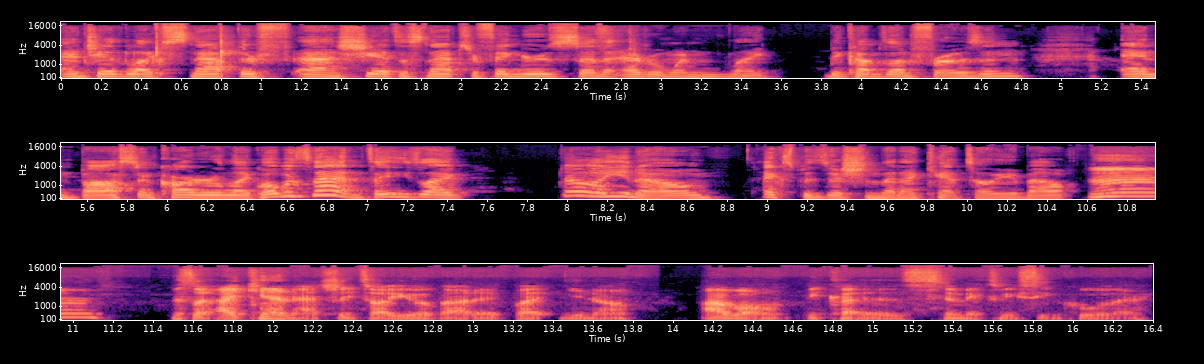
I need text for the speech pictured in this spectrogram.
and she had to like snap their uh, she had to snap her fingers so that everyone like becomes unfrozen. And Bast and Carter like, "What was that?" And Sadie's like, "Oh, you know, exposition that I can't tell you about." Mm. It's like I can't actually tell you about it, but you know, I won't because it makes me seem cooler.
